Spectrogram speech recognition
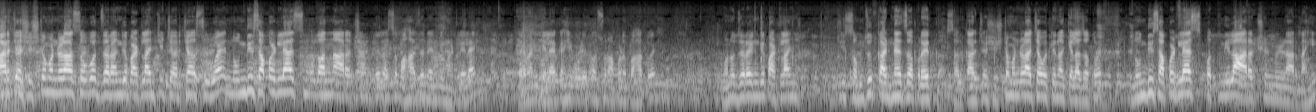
सरकारच्या शिष्टमंडळासोबत जरांगे पाटलांची चर्चा सुरू आहे. नोंदी सापडल्यास मुलांना आरक्षण मिळेल असं महाजन यांनी म्हटलेलं आहे. दरम्यान गेल्या काही वेळेपासून आपण पाहतोय मनोज जरांगे पाटलांची समजूत काढण्याचा प्रयत्न सरकारच्या शिष्टमंडळाच्या वतीनं केला जातोय. नोंदी सापडल्यास पत्नीला आरक्षण मिळणार नाही.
